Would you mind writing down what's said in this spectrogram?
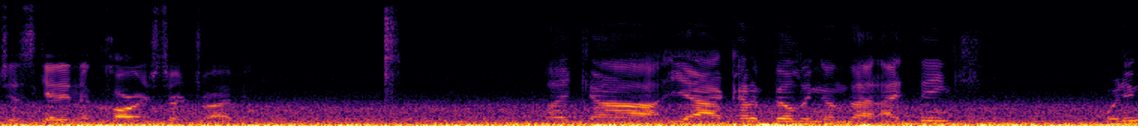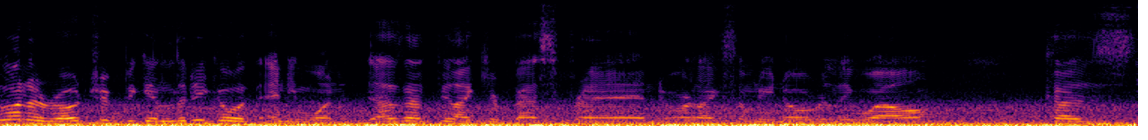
just get in a car and start driving. Like, uh, yeah, kind of building on that. I think when you go on a road trip, you can literally go with anyone. It doesn't have to be like your best friend or like somebody you know really well. Because,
